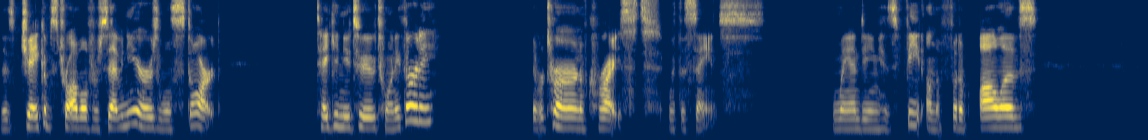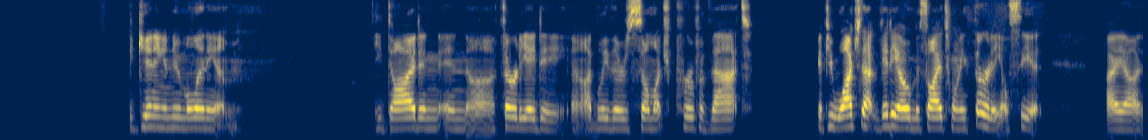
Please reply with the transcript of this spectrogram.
this Jacob's trouble for seven years, will start, taking you to 2030, the return of Christ with the saints, landing his feet on the foot of olives, beginning a new millennium. He died in in uh, 30 AD. I believe there's so much proof of that if you watch that video, Messiah 2030, you'll see it. I, uh,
